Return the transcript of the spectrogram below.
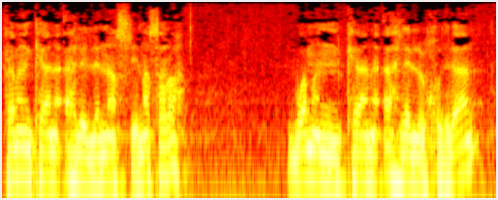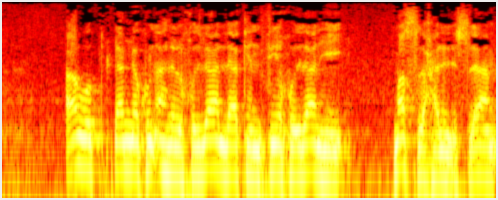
فمن كان أهلا للنصر نصره ومن كان أهلا للخذلان أو لم يكن أهلا للخذلان لكن في خذلانه مصلحة للإسلام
